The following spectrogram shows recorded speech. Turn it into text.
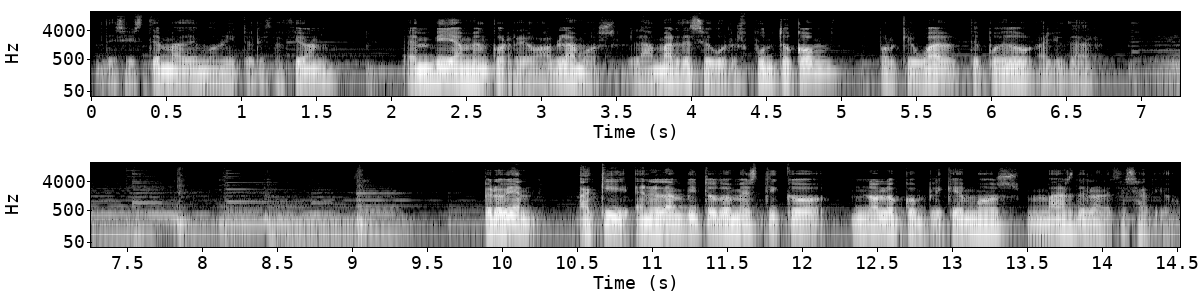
de sistema de monitorización, envíame un correo, hablamos lamardeseguros.com porque igual te puedo ayudar. Pero bien, aquí en el ámbito doméstico no lo compliquemos más de lo necesario.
